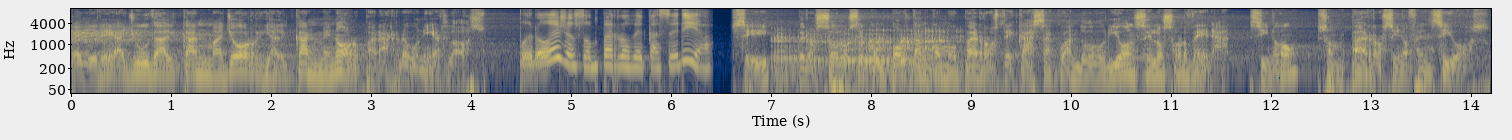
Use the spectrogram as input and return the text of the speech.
Pediré ayuda al can mayor y al can menor para reunirlos. Pero ellos son perros de cacería. Sí, pero solo se comportan como perros de caza cuando Orión se los ordena. Si no, son perros inofensivos.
